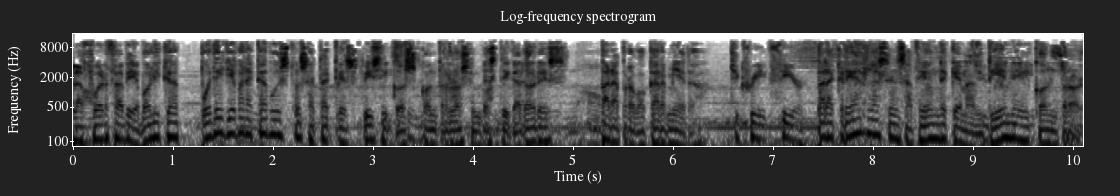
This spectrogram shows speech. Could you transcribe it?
La fuerza diabólica puede llevar a cabo estos ataques físicos contra los investigadores para provocar miedo, para crear la sensación de que mantiene el control,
